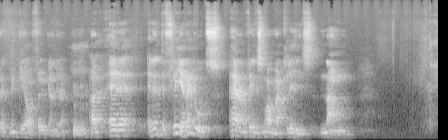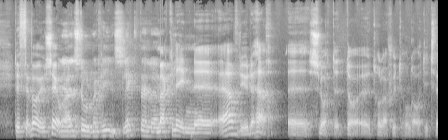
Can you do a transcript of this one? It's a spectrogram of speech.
rätt mycket jag och frugan. Ja. Mm. Är det är det inte flera gods här omkring som har McLeans namn? Det var ju så är det en stor McLean-släkt eller? McLean eh, ärvde ju det här eh, slottet då, jag tror var 1782.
